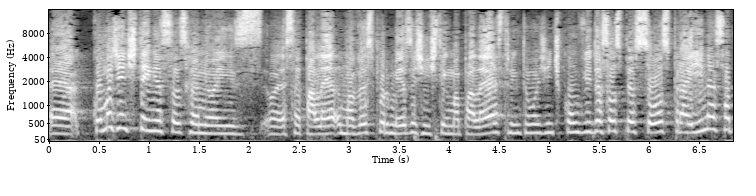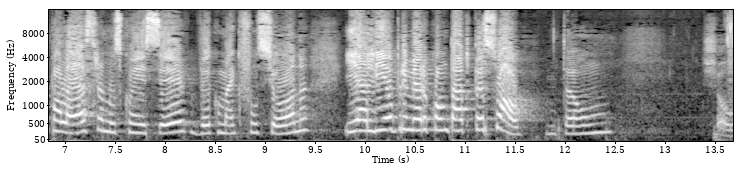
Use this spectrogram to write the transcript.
É, como a gente tem essas reuniões, essa palestra, uma vez por mês a gente tem uma palestra, então a gente convida essas pessoas para ir nessa palestra, nos conhecer, ver como é que funciona, e ali é o primeiro contato pessoal. Então, Show.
